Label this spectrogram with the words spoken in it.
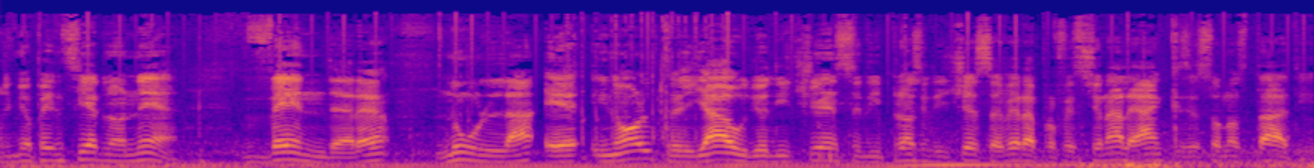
il mio pensiero non è vendere nulla e inoltre gli audio di CS, di ipnosi di CS vera professionale, anche se sono stati,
